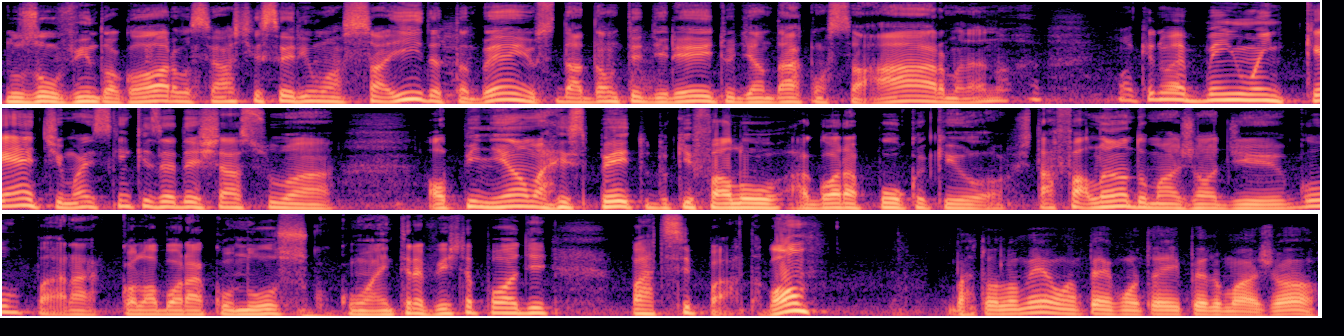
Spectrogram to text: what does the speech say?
nos ouvindo agora, você acha que seria uma saída também, o cidadão ter direito de andar com essa arma? Né? Não, aqui não é bem uma enquete, mas quem quiser deixar sua opinião a respeito do que falou agora há pouco aqui, ó, está falando o Major Diego, para colaborar conosco com a entrevista, pode participar, tá bom? Bartolomeu, uma pergunta aí pelo Major.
